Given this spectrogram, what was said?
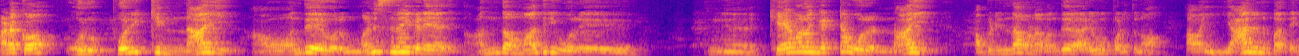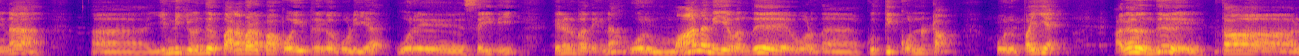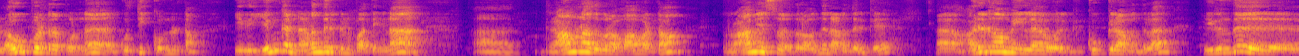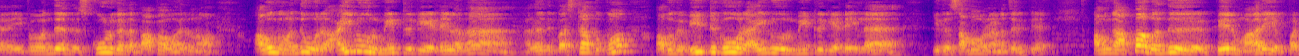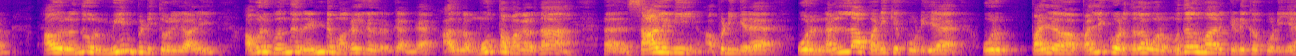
வணக்கம். ஒரு பொறுக்கி நாய். அவன் வந்து ஒரு மனுஷனே கிடையாது. அந்த மாதிரி ஒரு கேவலங்கெட்ட ஒரு நாய் அப்படின்னு தான் அவனை வந்து அறிமுகப்படுத்தணும். அவன் யாருன்னு பார்த்தீங்கன்னா இன்னைக்கு வந்து பரபரப்பாக போயிட்டு இருக்கக்கூடிய ஒரு செய்தி. என்னன்னு பார்த்தீங்கன்னா ஒரு மாணவியை வந்து ஒருத்தன் குத்தி கொண்டுட்டான் ஒரு பையன். அதாவது வந்து தான் லவ் பண்ணுற பொண்ணை குத்தி கொண்டுட்டான் இது எங்கே நடந்திருக்குன்னு பார்த்தீங்கன்னா ராமநாதபுரம் மாவட்டம் ராமேஸ்வரத்தில் வந்து நடந்திருக்கு. அருகாமையில் ஒரு குக்கிராமத்தில் இருந்து இப்போ வந்து அந்த ஸ்கூலுக்கு அந்த பாப்பா வரணும். அவங்க வந்து ஒரு ஐநூறு மீட்டருக்கு இடையில தான் அதாவது பஸ் ஸ்டாப்புக்கும் அவங்க வீட்டுக்கும் ஒரு ஐநூறு மீட்டருக்கு இடையில இந்த சம்பவம் நடந்திருக்கு. அவங்க அப்பா வந்து பேர் மாரியப்பன். அவர் வந்து ஒரு மீன்பிடி தொழிலாளி. அவருக்கு வந்து ரெண்டு மகள்கள் இருக்காங்க. அதில் மூத்த மகள் தான் சாலினி அப்படிங்கிற ஒரு நல்லா படிக்கக்கூடிய ஒரு பள்ளி பள்ளிக்கூடத்தில் ஒரு முதல் மார்க் எடுக்கக்கூடிய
